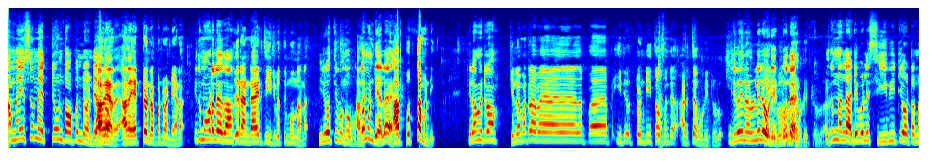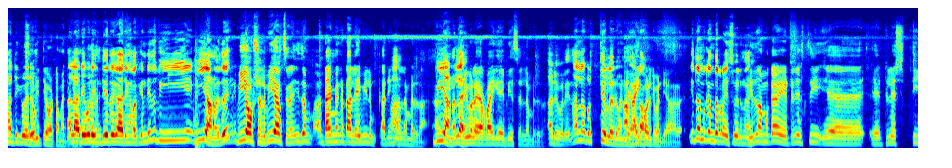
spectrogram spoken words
അമേസും ഏറ്റവും ടോപ്പിന്റെ വണ്ടിയാണ് അതെ അതെ ഏറ്റവും വണ്ടിയാണ്. ഇത് മോഡൽ ഏതാ? ഇത് രണ്ടായിരത്തി ഇരുപത്തി മൂന്നാണ് ഇരുപത്തി മൂന്ന് പുത്തൻ വണ്ടി അല്ലേ? ആ പുത്ത വണ്ടി. കിലോമീറ്ററോ? കിലോമീറ്റർ ട്വന്റി തൗസൻഡ് അടുത്തേ ഓടിയിട്ടുള്ളൂ ഇരുപതിനുള്ളിൽ ഓടിയിട്ടുള്ളൂ ഇത് നല്ല അടിപൊളി സി വി ടി ഓട്ടോമാറ്റിക് വരും. നല്ല അടിപൊളി ഇന്റീരിയർ കാര്യങ്ങളൊക്കെ ഉണ്ട് ഇത് വി വി ആണോ ഇത്? വി ഓപ്ഷൻ വി ഓപ്ഷൻ ഇത് ഡയമണ്ട് അലേവിലും കാര്യങ്ങളെല്ലാം വരുന്ന വി ആണല്ലേ air bag A B S എല്ലാം വരുന്ന. അടിപൊളി. നല്ല വൃത്തിയുള്ള ഒരു വണ്ടി ഹൈ ക്വാളിറ്റി വണ്ടിയാണ് അതെ. ഇത് നമുക്ക് എന്താ പ്രൈസ് വരുന്നത്? ഇത് നമുക്ക് എട്ട് ലക്ഷത്തി എട്ട് ലക്ഷത്തി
